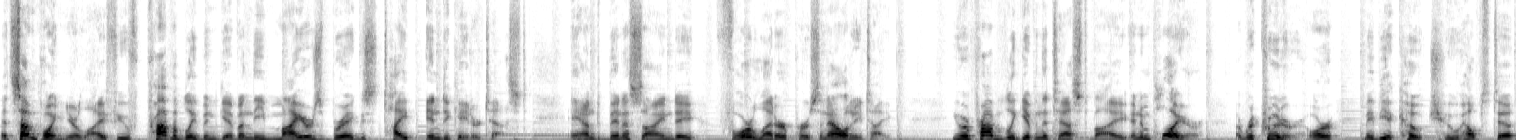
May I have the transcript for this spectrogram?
At some point in your life, you've probably been given the Myers Briggs Type Indicator Test and been assigned a four letter personality type. You were probably given the test by an employer, a recruiter, or maybe a coach who helps to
